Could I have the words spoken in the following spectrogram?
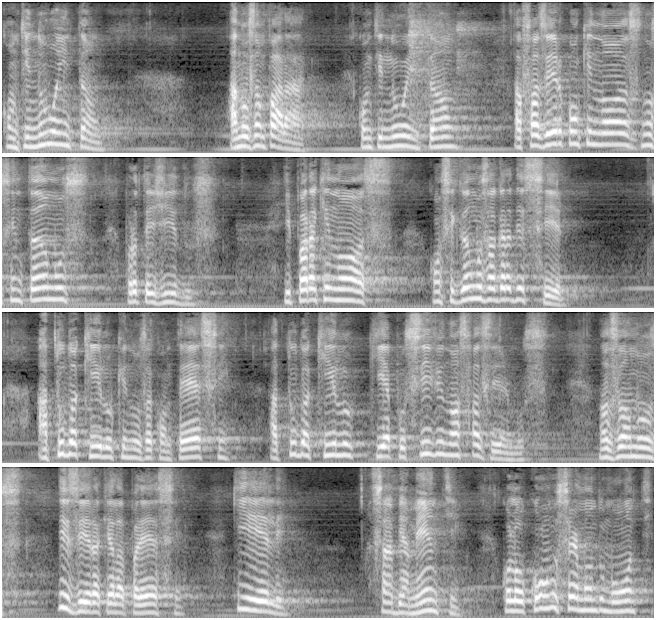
continua então a nos amparar. Continua então a fazer com que nós nos sintamos protegidos e para que nós consigamos agradecer a tudo aquilo que nos acontece, a tudo aquilo que é possível nós fazermos. Nós vamos dizer aquela prece que ele, sabiamente, colocou no Sermão do Monte,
